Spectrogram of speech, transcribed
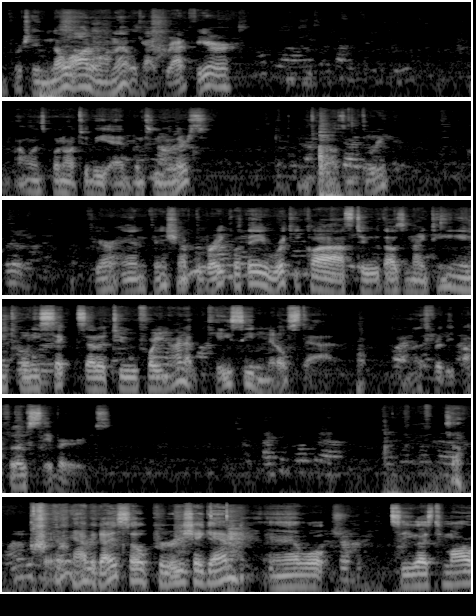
Unfortunately, no auto on that. We got Grant Fuhr. That one's going out to the Edmonton Oilers. 2003. Fear and finishing up the mm-hmm. break with a rookie class 2019 26 out of 249 of Casey Mittelstadt. And That's for the Buffalo Sabres. So there you have it, guys. So appreciate again, and we'll see you guys tomorrow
